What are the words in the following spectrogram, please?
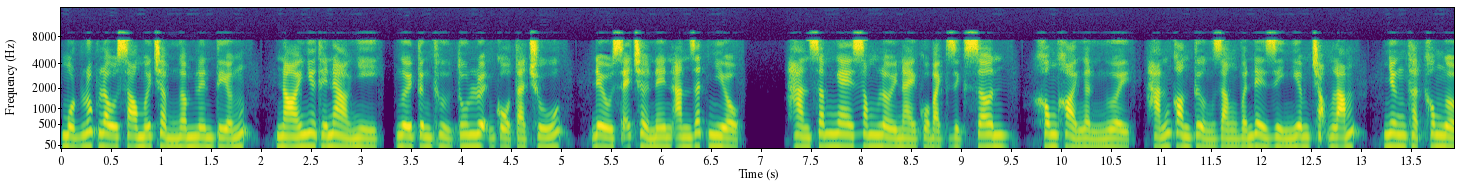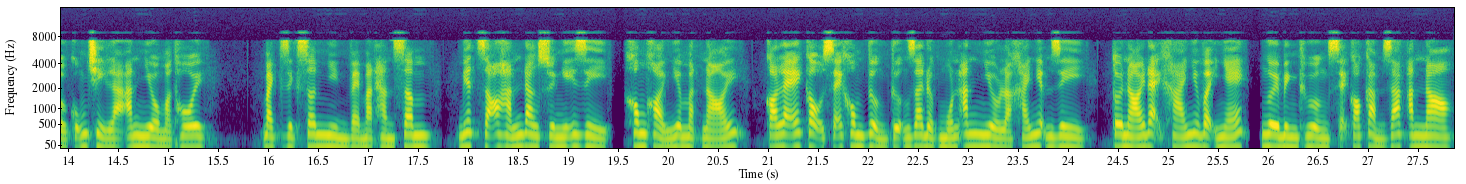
một lúc lâu sau mới trầm ngâm lên tiếng, nói như thế nào nhỉ, người từng thử tu luyện cổ tà chú, đều sẽ trở nên ăn rất nhiều. Hàn Sâm nghe xong lời này của Bạch Dịch Sơn, không khỏi ngẩn người, hắn còn tưởng rằng vấn đề gì nghiêm trọng lắm, nhưng thật không ngờ cũng chỉ là ăn nhiều mà thôi. Bạch Dịch Sơn nhìn vẻ mặt Hàn Sâm, biết rõ hắn đang suy nghĩ gì, không khỏi nghiêm mặt nói, có lẽ cậu sẽ không tưởng tượng ra được muốn ăn nhiều là khái niệm gì, tôi nói đại khái như vậy nhé, người bình thường sẽ có cảm giác ăn no,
